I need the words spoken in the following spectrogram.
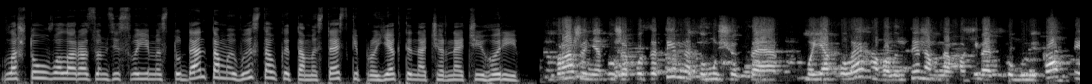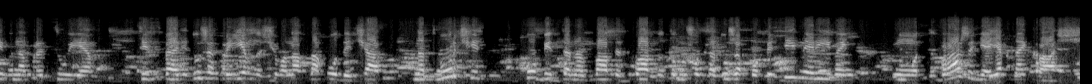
влаштовувала разом зі своїми студентами виставки та мистецькі проєкти на Чернечій горі. Враження дуже позитивне, тому що це моя колега Валентина, вона фахівець комунікації, вона працює в цій сфері. Дуже приємно, що вона знаходить час на творчість. Хобі це назвати складно, тому що це дуже професійний рівень. От, враження як найкращі.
